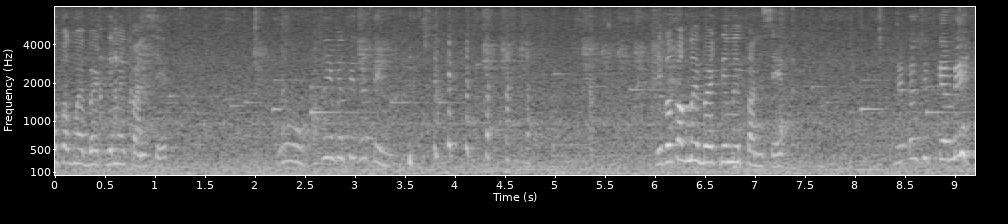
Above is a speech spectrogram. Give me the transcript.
Ba pag may birthday may pansit? Oo, kasi yung pansit natin. Di ba pag may birthday may pansit? May pansit kami.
